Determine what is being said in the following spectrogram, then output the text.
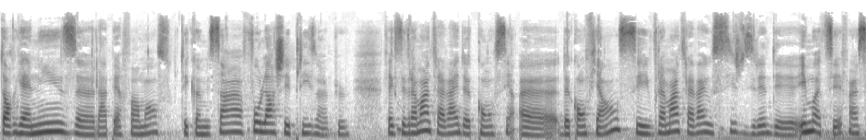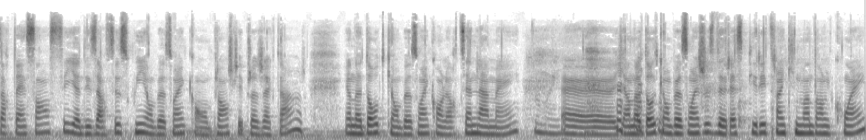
tu organises la performance ou tes commissaires, faut lâcher prise un peu. Fait que c'est vraiment un travail de, de confiance. C'est vraiment un travail aussi, je dirais, émotif, à un certain sens. Il y a des artistes, oui, ont besoin qu'on branche les projecteurs. Il y en a d'autres qui ont besoin qu'on leur tienne la main. Il y en a d'autres d'autres qui ont besoin juste de respirer tranquillement dans le coin.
